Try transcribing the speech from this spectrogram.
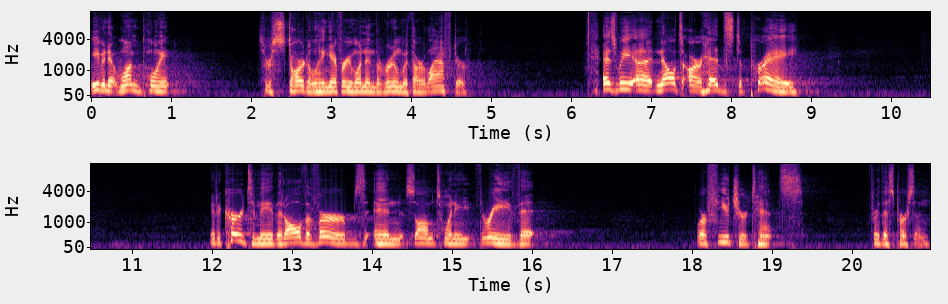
even at one point, sort of startling everyone in the room with our laughter. As we uh, knelt our heads to pray, it occurred to me that all the verbs in Psalm 23 that were future tense for this person.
